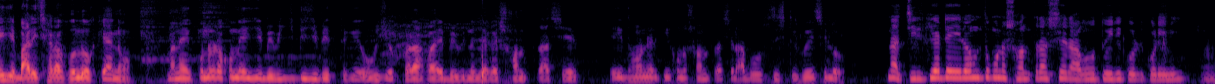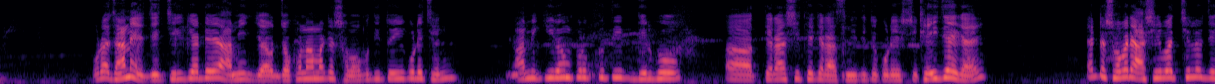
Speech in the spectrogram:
এই যে বাড়ি ছাড়া হলো কেন? মানে কোনো রকম এই যে বিজেপির থেকে অভিযোগ করা হয় বিভিন্ন জায়গায় সন্ত্রাসের এই ধরনের কি কোনো সন্ত্রাসের আবহ সৃষ্টি হয়েছিল? না চিলকিয়াটে এরকম তো কোনো সন্ত্রাসের আবহ তৈরি করিনি। ওরা জানে যে চিলকিয়াটে আমি যখন আমাকে সভাপতি তৈরি করেছেন আমি কীরকম প্রকৃতির দীর্ঘ তেরাশি থেকে রাজনীতিটা করে এসেছি। সেই জায়গায় একটা সবার আশীর্বাদ ছিল যে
